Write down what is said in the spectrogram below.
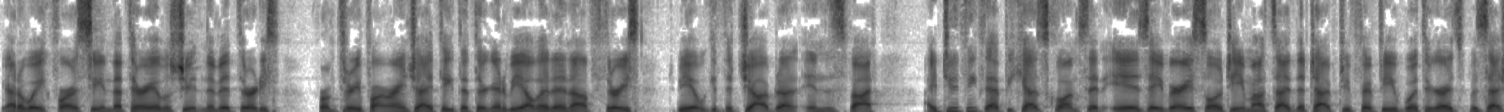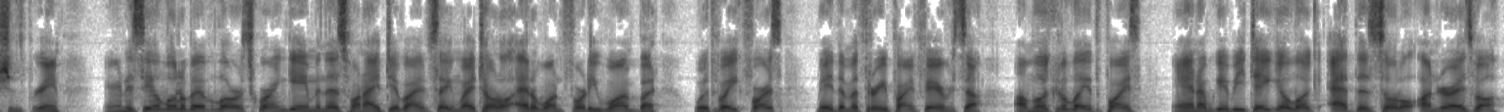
You got to wait for a team that they're able to shoot in the mid 30s from three point range. I think that they're going to be able to hit enough threes to be able to get the job done in the spot. I do think that because Clemson is a very slow team outside the top 250 with regards to possessions per game, you're going to see a little bit of a lower scoring game in this one. I did wind up setting my total at a 141, but with Wake Forest, made them a three point favorite. So I'm looking to lay the points, and I'm going to be taking a look at this total under as well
